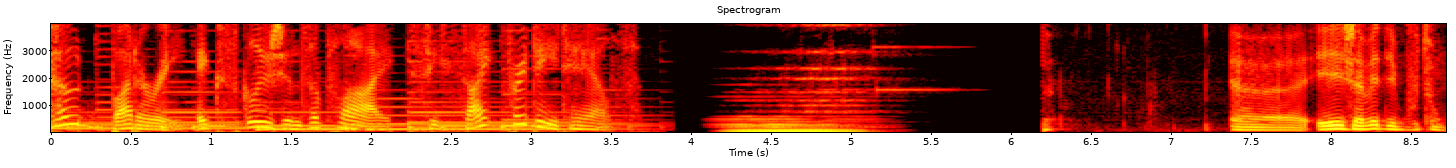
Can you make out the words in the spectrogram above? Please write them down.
Code BUTTERY. Exclusions apply. See site for details. euh, et j'avais des boutons.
